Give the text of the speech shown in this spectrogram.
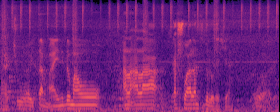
baju hitam. Nah ini tuh mau ala-ala kasualan gitu loh guys ya. Waduh.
